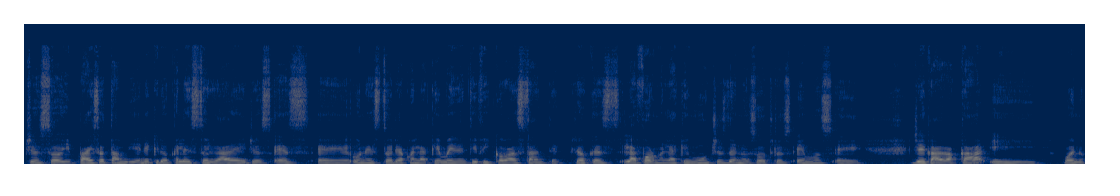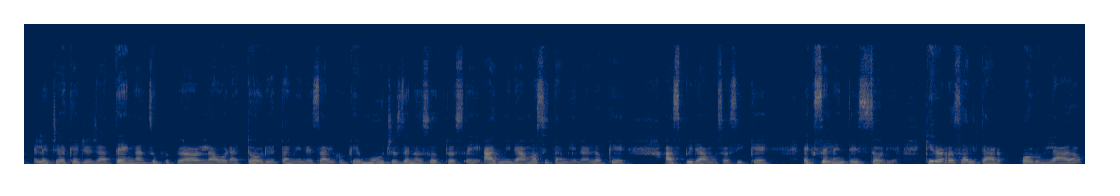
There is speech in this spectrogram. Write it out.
yo soy paisa también y creo que la historia de ellos es eh, una historia con la que me identifico bastante. Creo que es la forma en la que muchos de nosotros hemos eh, llegado acá y bueno, el hecho de que ellos ya tengan su propio laboratorio también es algo que muchos de nosotros eh, admiramos y también a lo que aspiramos. Así que excelente historia. Quiero resaltar, por un lado,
